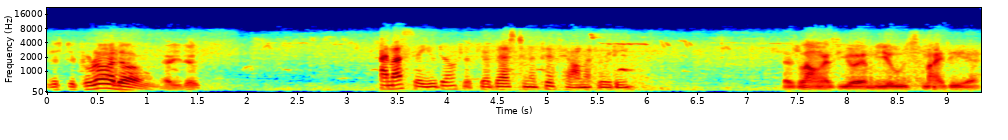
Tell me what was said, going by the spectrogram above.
Mr. Corrado. How do you do? I must say you don't look your best in a pith helmet, Rudy. As long as you're amused, my dear.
